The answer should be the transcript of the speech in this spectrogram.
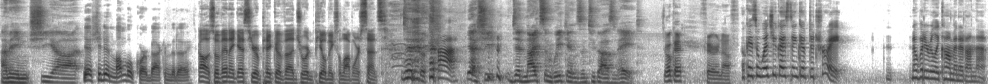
I mean, she. uh Yeah, she did Mumblecore back in the day. Oh, so then I guess your pick of uh, Jordan Peele makes a lot more sense. ah. Yeah, she did Nights and Weekends in 2008. Okay, fair enough. Okay, so what'd you guys think of Detroit? N- Nobody really commented on that.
